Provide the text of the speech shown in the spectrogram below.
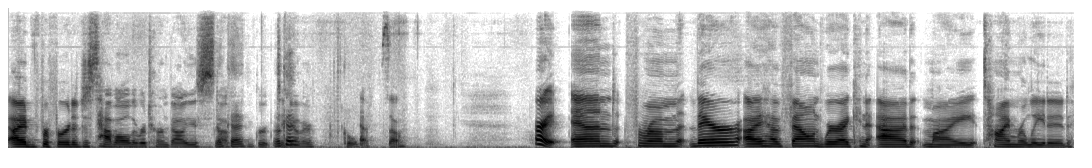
I'd prefer to just have all the return values stuff Okay. grouped Okay. together. Cool. Yeah, so. All right, and from there, I have found where I can add my time-related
